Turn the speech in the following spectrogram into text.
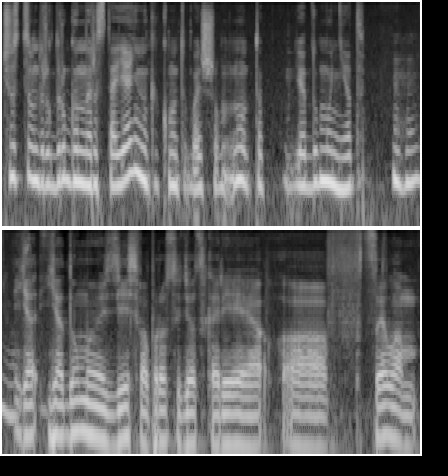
чувствуем друг друга на расстоянии на каком-то большом. Ну, так, я думаю, нет. Я, я думаю, здесь вопрос идет скорее э, в целом,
